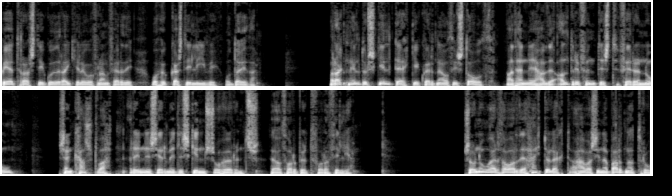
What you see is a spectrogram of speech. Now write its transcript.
betrast í guðrækilegu framferði og huggast í lífi og dauða. Ragnhildur skildi ekki hvernig á því stóð að henni hafði aldrei fundist fyrir nú sem kallt vatn rinni sér millir skins og hörunds þegar Þorbjörn fór að þylja. Svo nú er þá orðið hættulegt að hafa sína barnatrú,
